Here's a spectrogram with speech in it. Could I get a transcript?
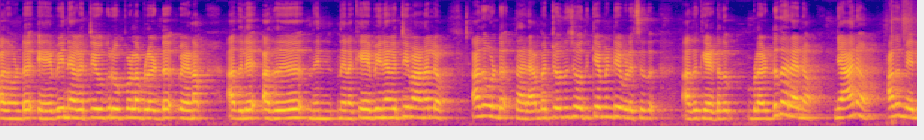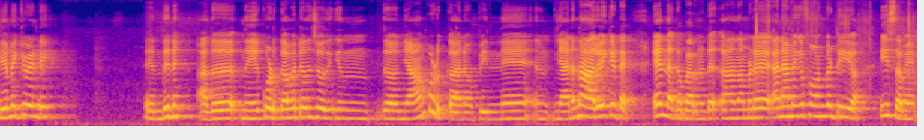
അതുകൊണ്ട് എ ബി നെഗറ്റീവ് ഗ്രൂപ്പുള്ള ബ്ലഡ് വേണം. അതിൽ അത് നിനക്ക് എ ബി നെഗറ്റീവ് ആണല്ലോ. അതുകൊണ്ട് തരാൻ പറ്റുമെന്ന് ചോദിക്കാൻ വേണ്ടിയാണ് വിളിച്ചത്. അത് കേട്ടതും ബ്ലഡ് തരാനോ? ഞാനോ? അത് വലിയമ്മയ്ക്ക് വേണ്ടി? എന്തിന്? അത് നീ കൊടുക്കാൻ പറ്റുമെന്ന് ചോദിക്കുന്ന ഞാൻ കൊടുക്കാനോ? പിന്നെ ഞാനൊന്ന് ആലോചിക്കട്ടെ എന്നൊക്കെ പറഞ്ഞിട്ട് നമ്മുടെ അനാമിക ഫോൺ കട്ട് ചെയ്യുക ഈ സമയം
